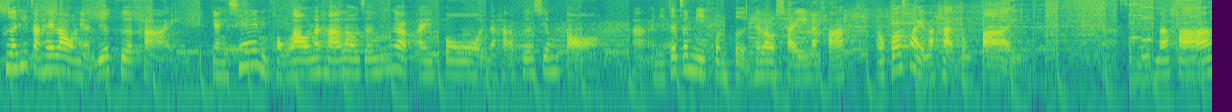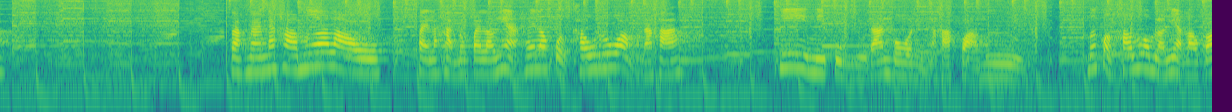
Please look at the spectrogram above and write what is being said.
เพื่อที่จะให้เราเนี่ยเลือกเครือข่าย อย่างเช่นของเรานะคะเราจะเลือก iPhone นะคะเพื่อเชื่อมต่อออันนี้ก็จะมีคนเปิดให้เราใช้นะคะ เราก็ใส่รหัสลงไป สมมุตินะคะ จากนั้นนะคะเมื่อเราใส่รหัสลงไปแล้วเนี่ยให้เรากดเข้าร่วมนะคะ ที่มีปุ่มอยู่ด้านบนนะคะ ขวามือ เมื่อกดเข้าร่วมแล้วเนี่ยเราก็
